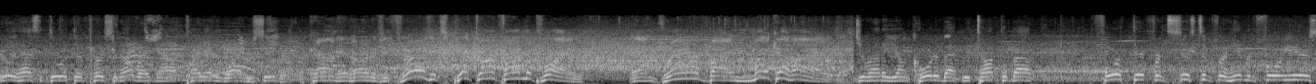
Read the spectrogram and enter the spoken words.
really has to do with their personnel right now, tight end and wide receiver. McCown hit hard as he throws. It's picked off on the play and grabbed by Micah Hyde. Around a young quarterback, we talked about fourth different system for him in four years,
